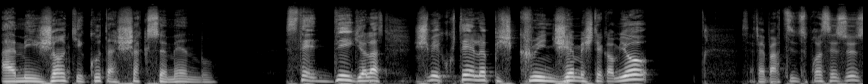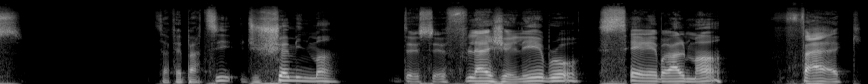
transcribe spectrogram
à mes gens qui écoutent à chaque semaine, bro. C'était dégueulasse. Je m'écoutais là puis je cringeais, mais j'étais comme yo. Ça fait partie du processus. Ça fait partie du cheminement de se flageller, bro, cérébralement. Fac.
